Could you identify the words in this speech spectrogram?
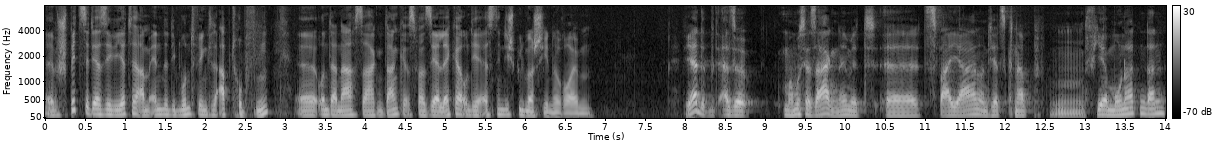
äh, Spitze der Serviette am Ende die Mundwinkel abtupfen äh, und danach sagen, danke, es war sehr lecker und ihr Essen in die Spülmaschine räumen? Ja, also man muss ja sagen, ne, mit äh, zwei Jahren und jetzt knapp mh, hm, vier Monaten dann,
